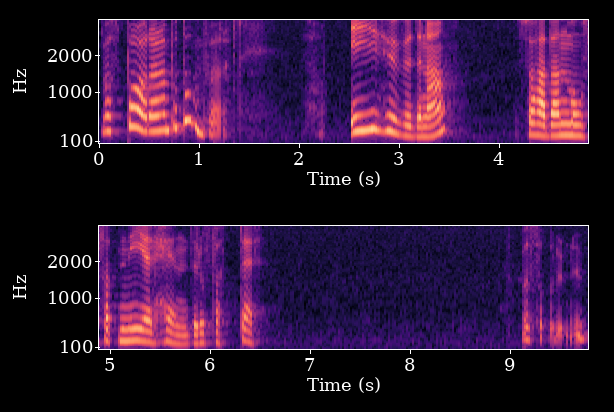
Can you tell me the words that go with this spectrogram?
Vad sparar han på dem för? I huvudena så hade han mosat ner händer och fötter. Vad sa du nu?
